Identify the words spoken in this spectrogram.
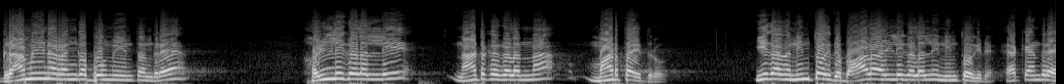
ಗ್ರಾಮೀಣ ರಂಗಭೂಮಿ ಅಂತಂದರೆ ಹಳ್ಳಿಗಳಲ್ಲಿ ನಾಟಕಗಳನ್ನು ಮಾಡ್ತಾಯಿದ್ರು ಈಗ ಅದು ನಿಂತೋಗಿದೆ ಭಾಳ ಹಳ್ಳಿಗಳಲ್ಲಿ ನಿಂತೋಗಿದೆ. ಯಾಕೆಂದರೆ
